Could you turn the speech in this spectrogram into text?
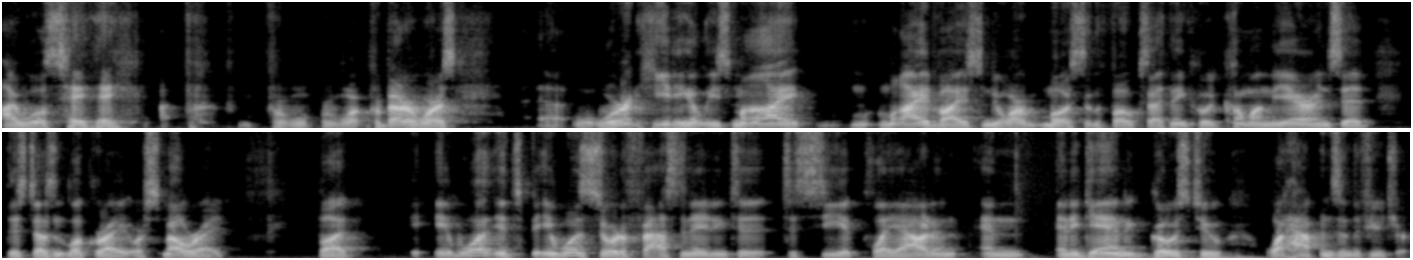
I will say they, for, for, for better or worse, uh, weren't heeding at least my my advice, nor most of the folks I think who had come on the air and said this doesn't look right or smell right. But it was it's it was sort of fascinating to to see it play out and and and again it goes to what happens in the future.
